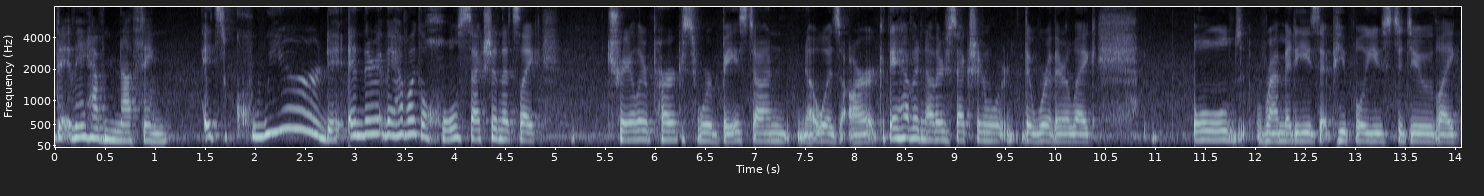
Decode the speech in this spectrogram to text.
They, they have nothing. It's weird, and they they have like a whole section that's like trailer parks were based on Noah's Ark. They have another section where where they're like old remedies that people used to do, like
